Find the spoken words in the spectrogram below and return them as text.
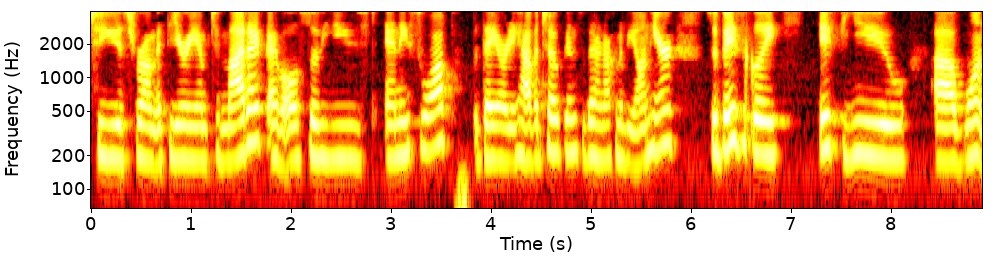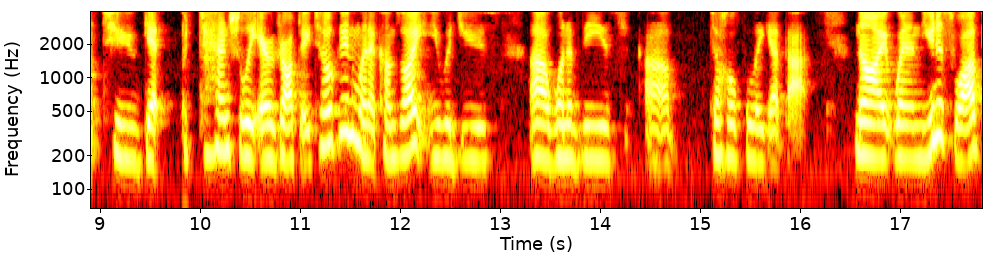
to use from Ethereum to Matic. I've also used AnySwap, but they already have a token, so they're not going to be on here. So basically, if you uh, want to get potentially airdropped a token when it comes out, you would use uh, one of these uh, to hopefully get that. Now, when Uniswap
